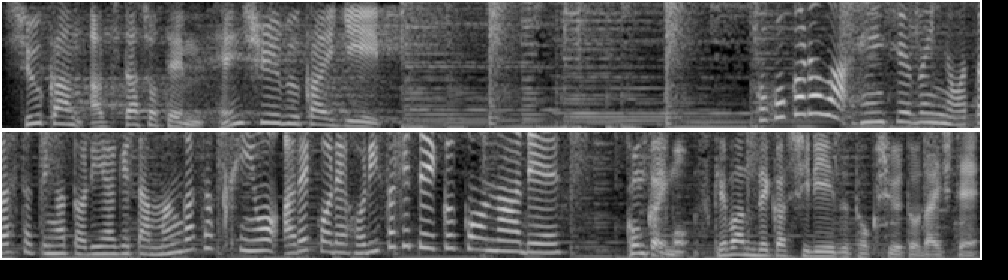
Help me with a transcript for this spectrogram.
週刊秋田書店編集部会議ここからは編集部員の私たちが取り上げた漫画作品をあれこれ掘り下げていくコーナーです。今回もスケバンデカシリーズ特集と題して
